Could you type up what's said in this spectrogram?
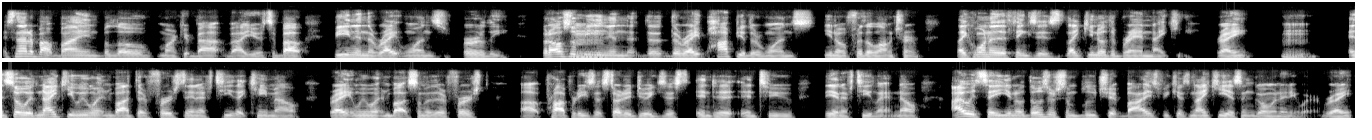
it's not about buying below market value. It's about being in the right ones early but also mm. being in the, the, the right popular ones, you know, for the long term. Like one of the things is like you know the brand Nike, right? Mm. And so with Nike, we went and bought their first NFT that came out, right? And we went and bought some of their first uh, properties that started to exist into into the NFT land. Now, I would say, you know, those are some blue chip buys because Nike isn't going anywhere, right?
